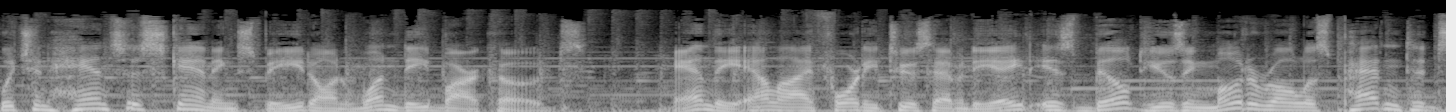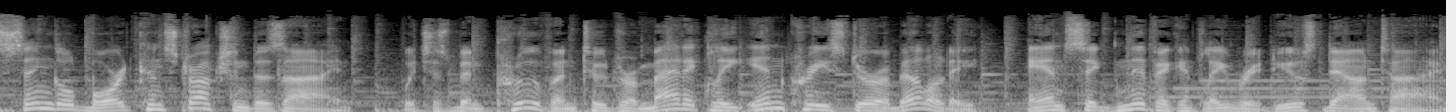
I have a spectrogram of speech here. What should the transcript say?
which enhances scanning speed on 1D barcodes. And the LI4278 is built using Motorola's patented single board construction design, which has been proven to dramatically increase durability and significantly reduce downtime.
